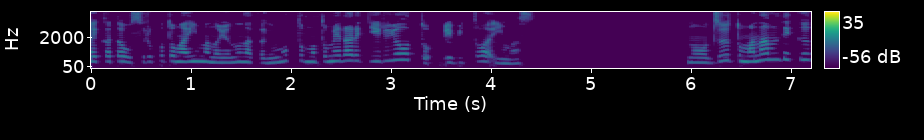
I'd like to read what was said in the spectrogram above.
え方をすることが今の世の中にもっと求められているよとレビットは言います。のずっと学んでいくっ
